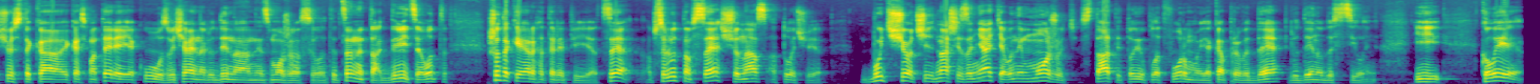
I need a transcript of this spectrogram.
щось така, якась матерія, яку звичайна людина не зможе осилити. Це не так. Дивіться, от що таке ерготерапія? Це абсолютно все, що нас оточує. Будь-що чи наші заняття вони можуть стати тою платформою, яка приведе людину до зцілення. І коли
